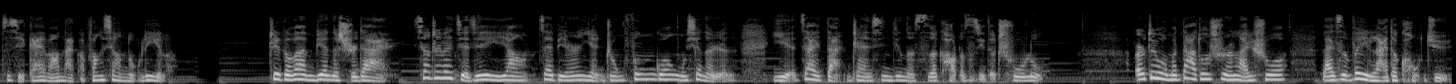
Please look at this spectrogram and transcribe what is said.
自己该往哪个方向努力了。这个万变的时代。”像这位姐姐一样，在别人眼中风光无限的人，也在胆战心惊的思考着自己的出路。而对我们大多数人来说，来自未来的恐惧，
